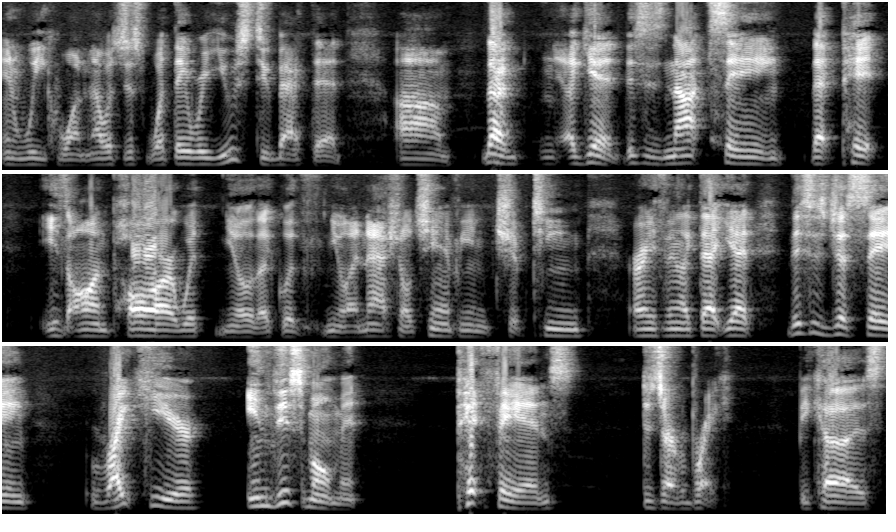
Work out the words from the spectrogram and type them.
in week one. That was just what they were used to back then. Um, now, again, this is not saying that Pitt is on par with you know like with you know a national championship team or anything like that yet. This is just saying right here in this moment, Pitt fans deserve a break because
